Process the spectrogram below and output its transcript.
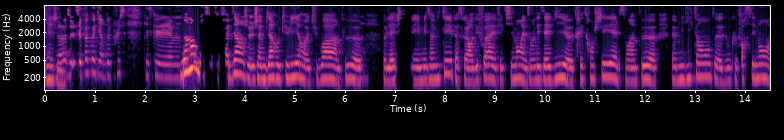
Non, je ne sais pas quoi dire de plus. Qu'est-ce que Non, non, c'est très bien. J'aime bien recueillir, tu vois, un peu mmh. l'avis de mes invités, parce que alors des fois, effectivement, elles ont des avis très tranchés, elles sont un peu militantes, donc forcément,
